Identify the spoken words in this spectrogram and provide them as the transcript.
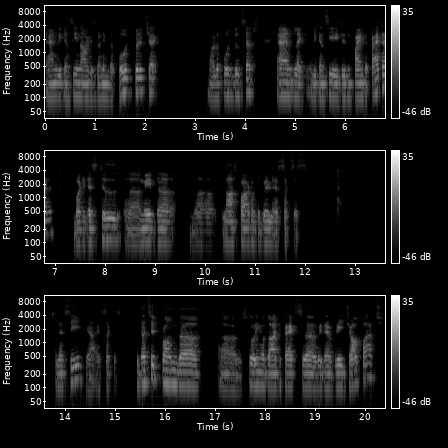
And we can see now it is running the post build check or the post build steps. And like we can see it didn't find the pattern but it has still uh, made the uh, last part of the build as success. So let's see. Yeah it's success. So that's it from the uh, storing of the artifacts uh, with every job patch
